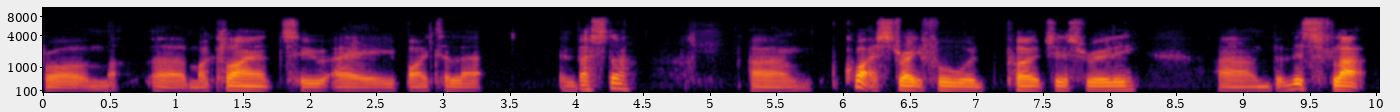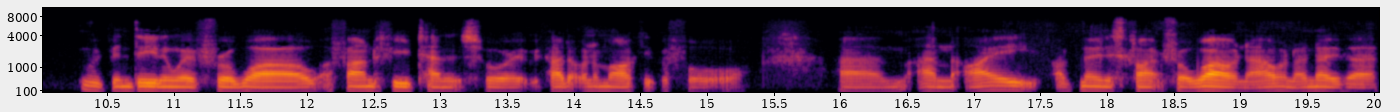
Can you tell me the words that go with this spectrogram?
from uh, my client to a buy-to-let investor. Um, quite a straightforward purchase, really. Um, but this flat we've been dealing with for a while. I found a few tenants for it. We've had it on the market before. Um, and I I've known this client for a while now, and I know their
